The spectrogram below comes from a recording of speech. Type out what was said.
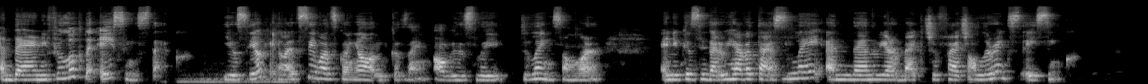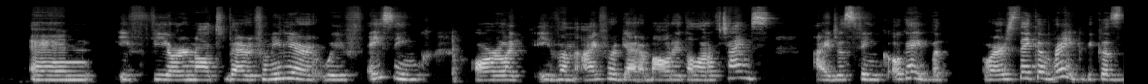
And then if you look the async stack, you see, okay, let's see what's going on because I'm obviously delaying somewhere. And you can see that we have a Task.Delay and then we are back to fetch all lyrics async. And if you are not very familiar with async or like even I forget about it a lot of times, I just think, okay, but where's take a break? Because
